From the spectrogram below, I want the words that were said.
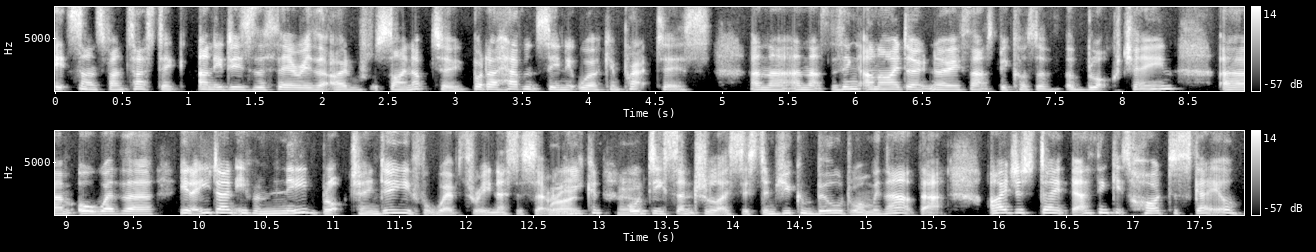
it sounds fantastic and it is the theory that I'd sign up to, but I haven't seen it work in practice. And that, and that's the thing. And I don't know if that's because of a blockchain um, or whether, you know, you don't even need blockchain, do you, for Web3 necessarily? Right. You can, yeah. or decentralized systems, you can build one without that. I just don't, I think it's hard to scale.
